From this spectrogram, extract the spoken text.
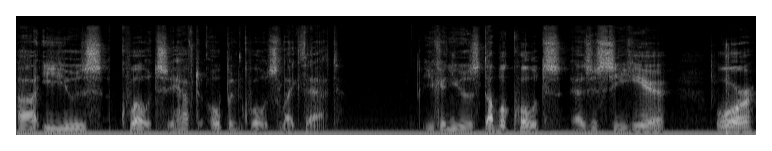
uh, you use quotes. You have to open quotes like that. You can use double quotes as you see here or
